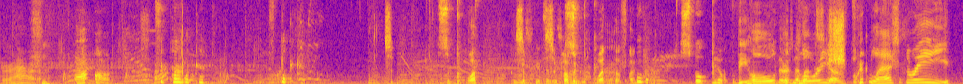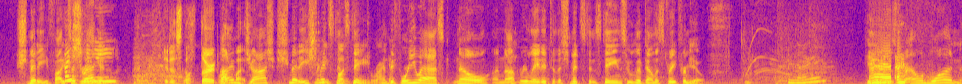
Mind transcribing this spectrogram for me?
Oh. It's a poker. Sup- What? we Sup- skip? Supubic? What the fuck? Spook. Nope. Behold There the is glory of Quiplash 3! Schmitty fights Hi, a dragon. Schmitty. It is the third one, I'm by. Josh Schmitty Schmitty fights Schmitzenstein. And before you ask, no, I'm not related to the Schmitzensteins who live down the street from you. No. Here's Uh. round one.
